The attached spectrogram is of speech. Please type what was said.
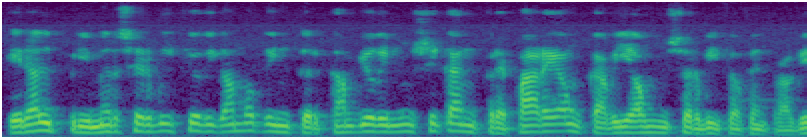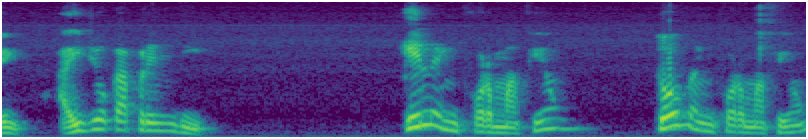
Que era el primer servicio, digamos, de intercambio de música entre pares, aunque había un servicio central. Bien, ahí yo que aprendí que la información, toda información,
